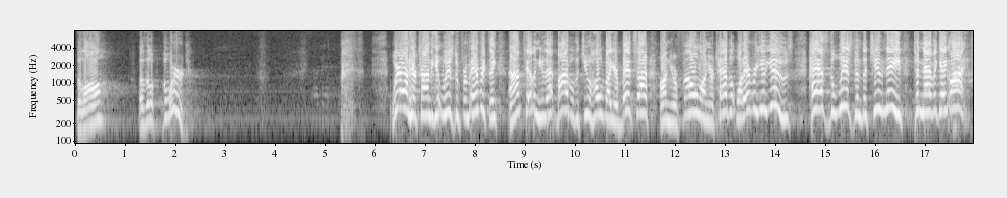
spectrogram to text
The law of the, the Word. We're out here trying to get wisdom from everything, and I'm telling you that Bible that you hold by your bedside, on your phone, on your tablet, whatever you use, has the wisdom that you need to navigate life.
